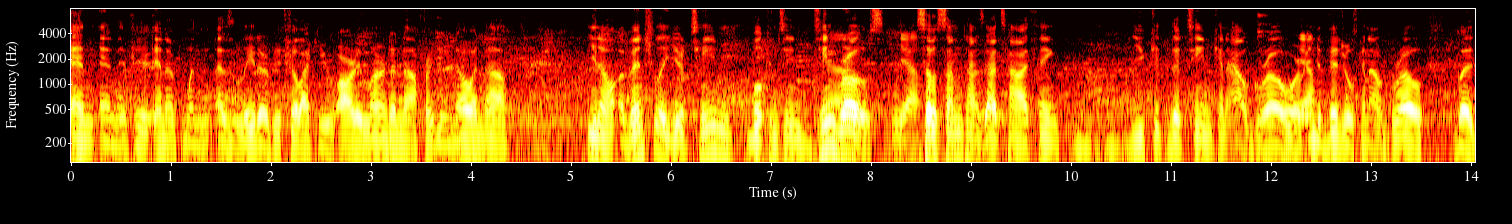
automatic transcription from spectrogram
and and if you and if, when as a leader, if you feel like you've already learned enough or you know enough, you know, eventually your team will continue. The team Yeah. grows. Yeah. So sometimes that's how I think you could, the team can outgrow or Yeah. individuals can outgrow. But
